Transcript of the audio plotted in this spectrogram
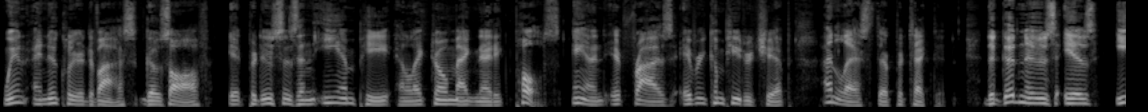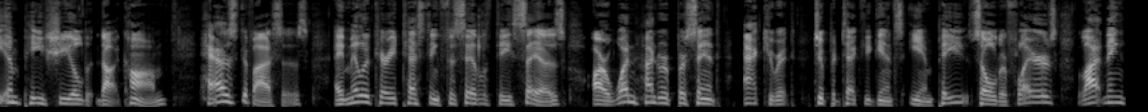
When a nuclear device goes off, it produces an EMP electromagnetic pulse and it fries every computer chip unless they're protected. The good news is EMPShield.com has devices a military testing facility says are 100% accurate to protect against EMP, solar flares, lightning,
